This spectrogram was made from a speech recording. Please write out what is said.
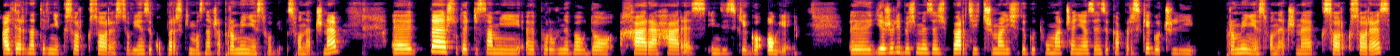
alternatywnie ksor, ksores, co w języku perskim oznacza promienie słoneczne. E, Też tutaj czasami e, porównywał do hara, hares, indyjskiego ogień. E, Jeżeli byśmy zaś bardziej trzymali się tego tłumaczenia z języka perskiego, czyli promienie słoneczne, ksor, ksores,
